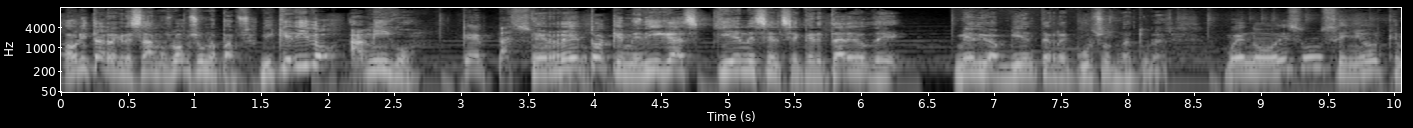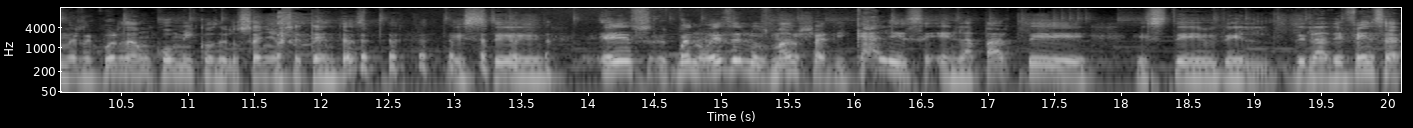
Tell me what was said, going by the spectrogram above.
Ahorita regresamos, vamos a una pausa. Mi querido amigo, ¿Qué pasó? te amigo? reto a que me digas quién es el secretario de Medio Ambiente y Recursos Naturales. Bueno, es un señor que me recuerda a un cómico de los años 70. este es, bueno, es de los más radicales en la parte este, del- de la defensa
